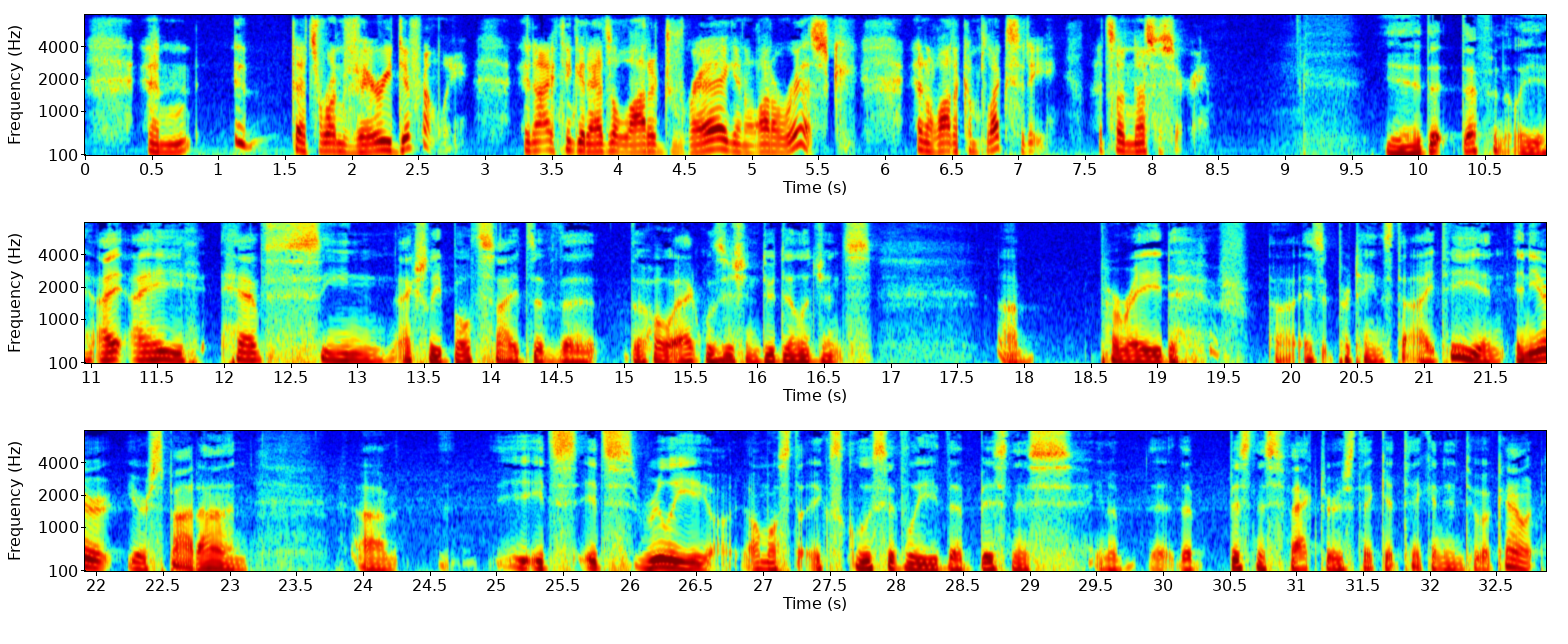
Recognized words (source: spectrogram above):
and it, that's run very differently. And I think it adds a lot of drag and a lot of risk and a lot of complexity that's unnecessary. Yeah, de- definitely. I, I have seen actually both sides of the, the whole acquisition due diligence uh, parade uh, as it pertains to IT, and, and you're you're spot on. Um, it's it's really almost exclusively the business, you know, the, the business factors that get taken into account.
